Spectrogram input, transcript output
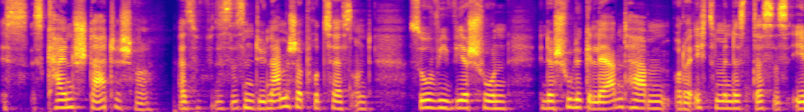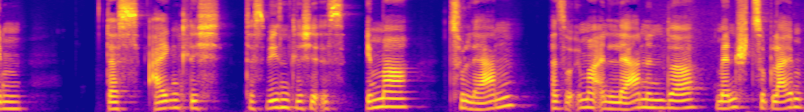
ist, ist kein statischer. Also das ist ein dynamischer Prozess und so wie wir schon in der Schule gelernt haben, oder ich zumindest, dass es eben dass eigentlich das Wesentliche ist, immer zu lernen, also immer ein lernender Mensch zu bleiben.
